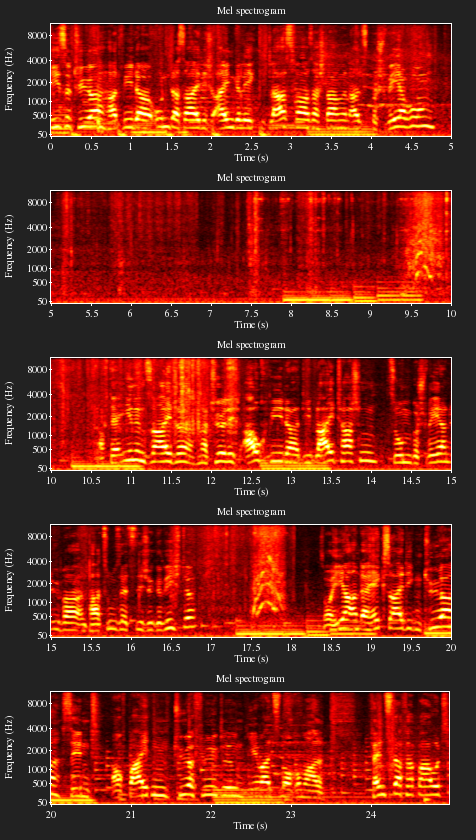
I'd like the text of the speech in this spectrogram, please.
Diese Tür hat wieder unterseitig eingelegte Glasfaserstangen als Beschwerung. Auf der Innenseite natürlich auch wieder die Bleitaschen zum Beschweren über ein paar zusätzliche Gewichte. So, hier an der heckseitigen Tür sind auf beiden Türflügeln jeweils noch einmal Fenster verbaut.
